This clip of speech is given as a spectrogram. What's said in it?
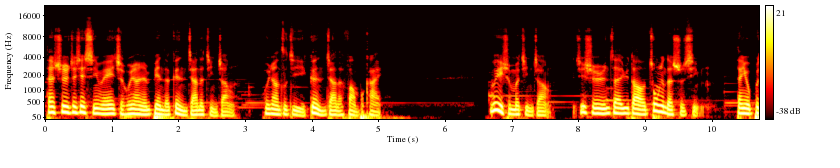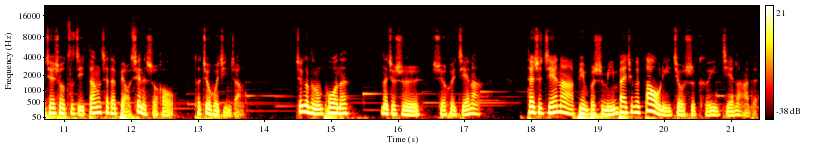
但是这些行为只会让人变得更加的紧张，会让自己更加的放不开。为什么紧张？其实人在遇到重要的事情，但又不接受自己当下的表现的时候，他就会紧张。这个怎么破呢？那就是学会接纳。但是接纳并不是明白这个道理就是可以接纳的，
